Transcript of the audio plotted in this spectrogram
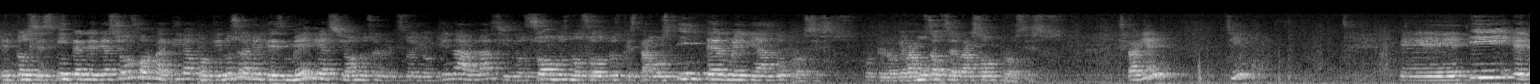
Entonces, intermediación formativa, porque no solamente es mediación, no solamente soy yo quien habla, sino somos nosotros que estamos intermediando procesos, porque lo que vamos a observar son procesos. ¿Está bien? ¿Sí? Eh, y el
